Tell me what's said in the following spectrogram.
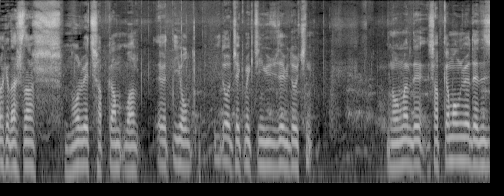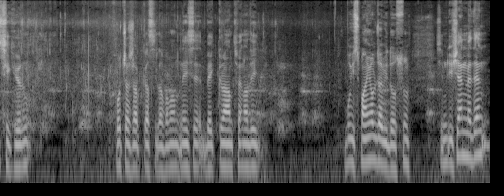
Arkadaşlar Norveç şapkam var. Evet iyi oldu. Video çekmek için yüz yüze video için. Normalde şapkam olmuyor denizi çekiyorum. Poça şapkasıyla falan. Neyse background fena değil. Bu İspanyolca videosu. Şimdi üşenmeden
